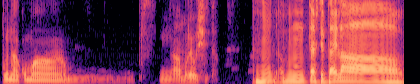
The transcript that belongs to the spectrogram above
până acum am reușit. Mhm. Te așteptai la,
